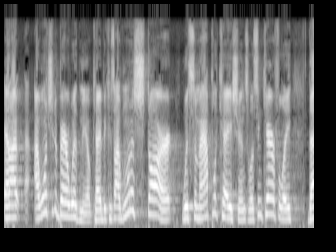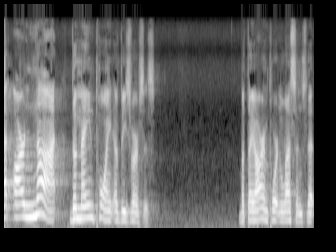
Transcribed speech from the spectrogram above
And I, I want you to bear with me, okay? Because I want to start with some applications, listen carefully, that are not the main point of these verses. But they are important lessons that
